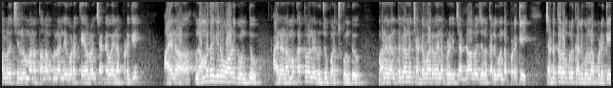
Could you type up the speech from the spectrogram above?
ఆలోచనలు మన తలంపులన్నీ కూడా కేవలం చెడ్డవైనప్పటికీ ఆయన నమ్మదగిన వాడుగా ఉంటూ ఆయన నమ్మకత్వాన్ని రుజువుపరుచుకుంటూ మనం ఎంతగానో చెడ్డవారమైనప్పటికీ చెడ్డ ఆలోచనలు కలిగి ఉన్నప్పటికీ చెడ్డ తలంపులు కలిగి ఉన్నప్పటికీ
